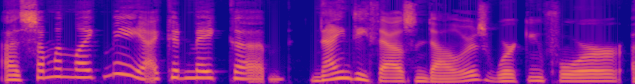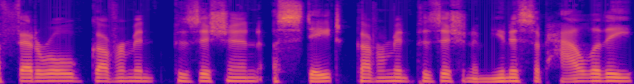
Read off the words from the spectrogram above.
Uh, someone like me, I could make um, $90,000 working for a federal government position, a state government position, a municipality.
